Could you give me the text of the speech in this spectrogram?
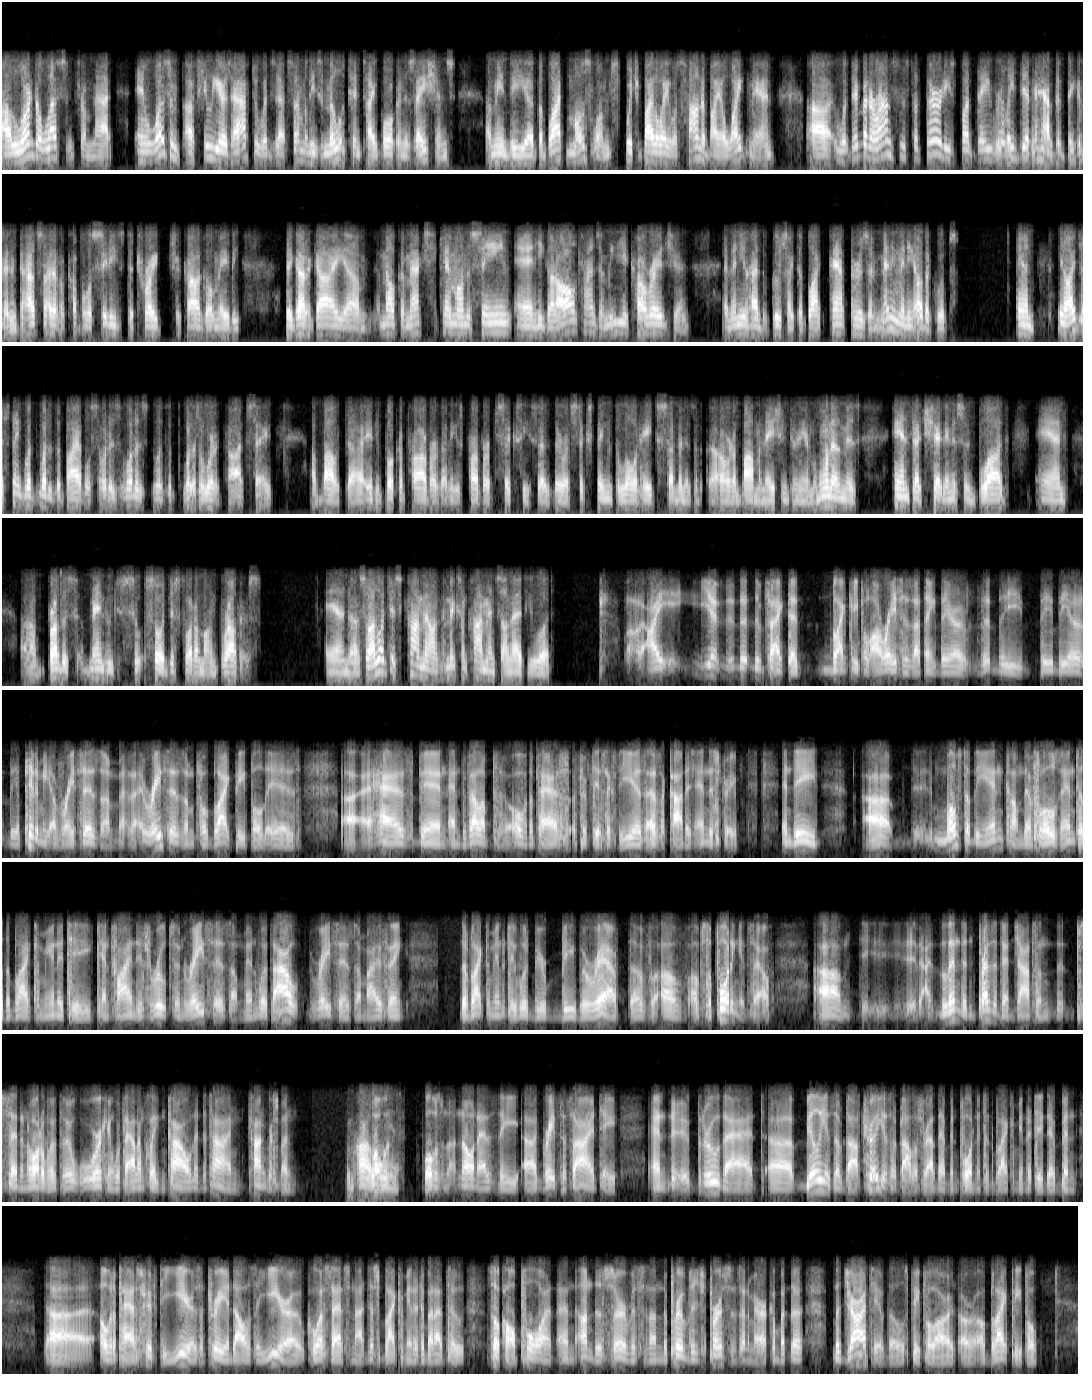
uh, learned a lesson from that. And it wasn't a few years afterwards that some of these militant type organizations, I mean, the uh, the Black Muslims, which by the way was founded by a white man, uh, they've been around since the 30s, but they really didn't have the big of an impact outside of a couple of cities, Detroit, Chicago, maybe. They got a guy, um, Malcolm X, he came on the scene, and he got all kinds of media coverage, and and then you had the groups like the Black Panthers and many, many other groups. And you know, I just think, what what does the Bible say? What is what is what the, what does the Word of God say about uh, in the book of Proverbs? I think it's Proverbs six. He says there are six things the Lord hates. Seven is an, are an abomination to Him, and one of them is hands that shed innocent blood, and uh, brothers, men who sow discord among brothers. And uh, so to just comment on, and make some comments on that, if you would. I, yeah, the the fact that black people are racist, I think they're the the the the, uh, the epitome of racism. Racism for black people is uh, has been and developed over the past 50 or 60 years as a cottage industry. Indeed, uh, most of the income that flows into the black community can find its roots in racism, and without racism, I think the black community would be be bereft of of, of supporting itself. Um, Lyndon President Johnson said in order with uh, working with Adam Clayton Powell at the time, Congressman, from Harlem. What was yes. what was known as the uh, Great Society and uh, through that, uh, billions of dollars, trillions of dollars rather, have been poured into the black community. There have been uh, over the past 50 years, a trillion dollars a year. Of course, that's not just black community, but to so-called poor and underserviced and underprivileged persons in America. But the majority of those people are are, are black people.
